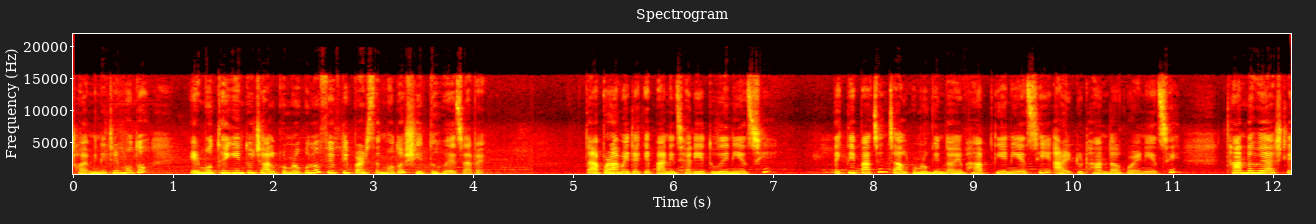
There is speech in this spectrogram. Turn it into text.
ছয় মিনিটের মতো। এর মধ্যে কিন্তু চাল কুমড়াগুলো ফিফটি পার্সেন্ট মতো সিদ্ধ হয়ে যাবে। তারপর আমি এটাকে পানি ছাড়িয়ে তুলে নিয়েছি। দেখতেই পাচ্ছেন, চাল কুমড়ো কিন্তু আমি ভাপ দিয়ে নিয়েছি আর একটু ঠান্ডাও করে নিয়েছি। ঠান্ডা হয়ে আসলে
